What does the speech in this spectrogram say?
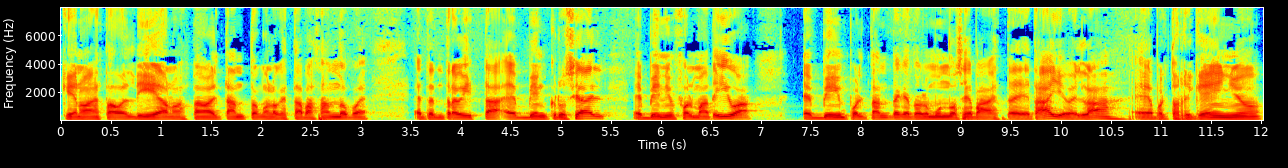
que no han estado al día, no han estado al tanto con lo que está pasando, pues esta entrevista es bien crucial, es bien informativa, es bien importante que todo el mundo sepa este detalle, ¿verdad? Eh, puertorriqueños,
